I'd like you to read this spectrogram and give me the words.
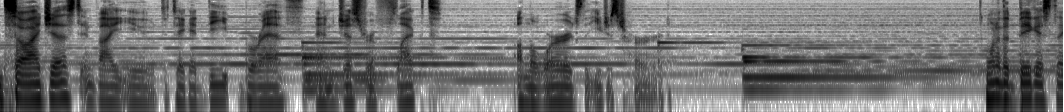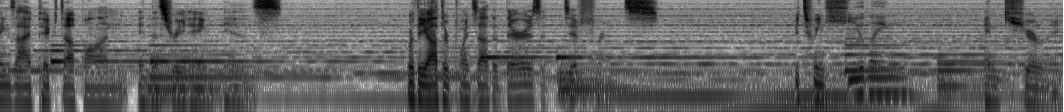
And so I just invite you to take a deep breath and just reflect on the words that you just heard. One of the biggest things I picked up on in this reading is where the author points out that there is a difference between healing and curing.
